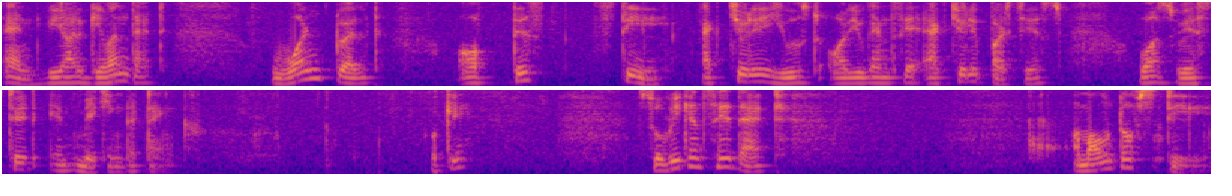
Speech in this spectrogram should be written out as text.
And we are given that 1 12th of this steel actually used or you can say actually purchased was wasted in making the tank. Okay? So we can say that amount of steel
